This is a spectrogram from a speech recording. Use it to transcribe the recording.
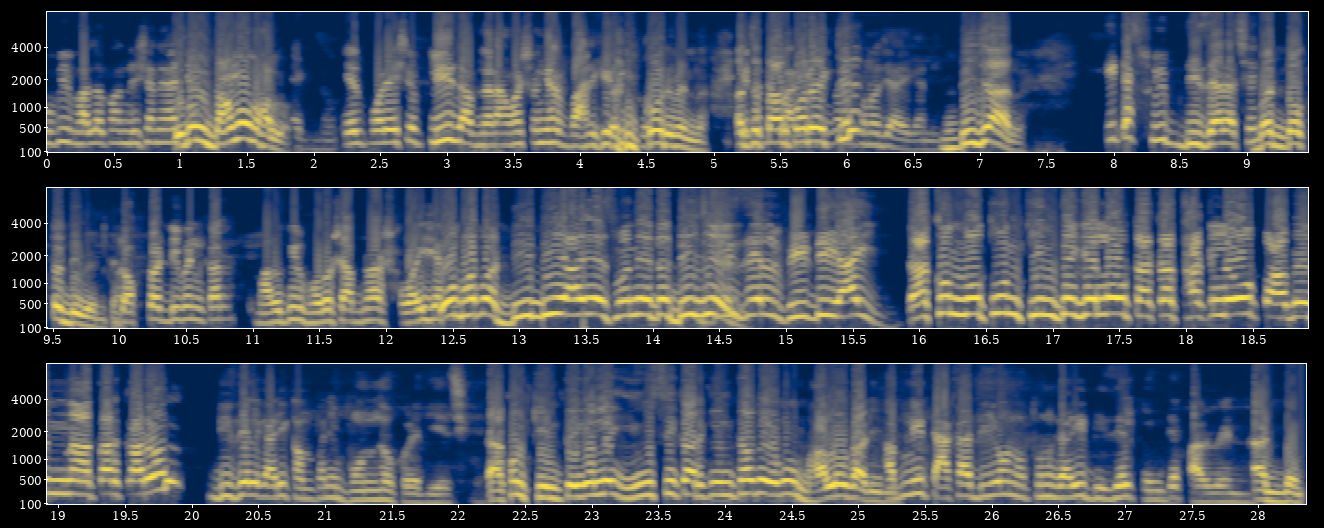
খুবই ভালো কন্ডিশনে আছে। এবং দামও ভালো। একদম। এরপরে এসে প্লিজ আপনারা আমার সঙ্গে আর বার্গেনিং করবেন না। আচ্ছা তারপরে একটি কোনো জায়গা নেই। ডিজার এটা সুইফট ডিজায়ার আছে। বাট ডক্টর দিবেন ডক্টর ডিবেন কার মারুতির ভরসা আপনারা সবাই ও বাবা ডিডিআইএস মানে এটা ডিজেল ডিজেল ভিডিআই এখন নতুন কিনতে গেলেও টাকা থাকলেও পাবেন না তার কারণ? ডিজেল গাড়ি কোম্পানি বন্ধ করে দিয়েছে। এখন কিনতে গেলে ইউসি কার কিনতে হবে এবং ভালো গাড়ি আপনি টাকা দিয়েও নতুন গাড়ি ডিজেল কিনতে পারবেন না। একদম।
